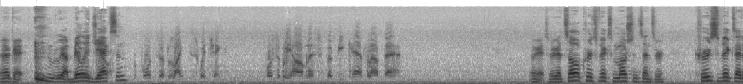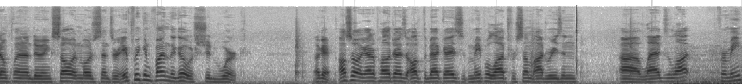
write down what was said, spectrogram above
Okay, we got Billy Jackson. Reports of light switching. Possibly harmless, but be careful out there. Okay, so we got Salt, Crucifix, Motion Sensor. Crucifix I don't plan on doing. Salt and Motion Sensor, if we can find the ghost, should work. Okay, also I gotta apologize off the bat, guys. Maple Lodge, for some odd reason, uh, lags a lot for me.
